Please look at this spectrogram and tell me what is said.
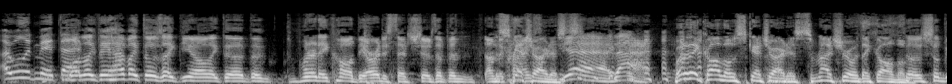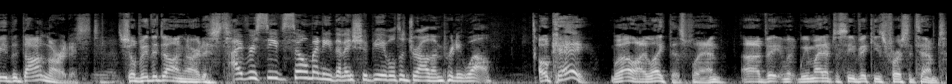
I will admit that. Well, like they have like those like you know like the the what are they called? The artist that shows up in on the, sketch crime- artist. Yeah, that. What do they call those sketch artists? I'm not sure what they call them. so she'll be the dong artist. She'll be the dong artist. I've received so many that I should be able to draw them pretty well. Okay. Well, I like this plan. Uh, we might have to see Vicky's first attempt.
